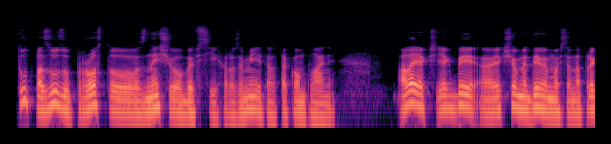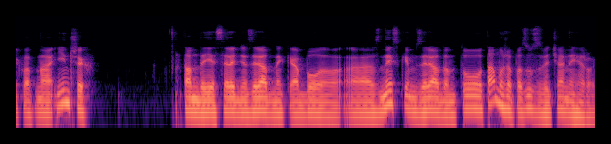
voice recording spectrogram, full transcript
тут Пазузу просто знищував би всіх, розумієте, в такому плані. Але як, якби, е, якщо ми дивимося, наприклад, на інших, там, де є середньозарядники або е, з низьким зарядом, то там уже Пазуз звичайний герой.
